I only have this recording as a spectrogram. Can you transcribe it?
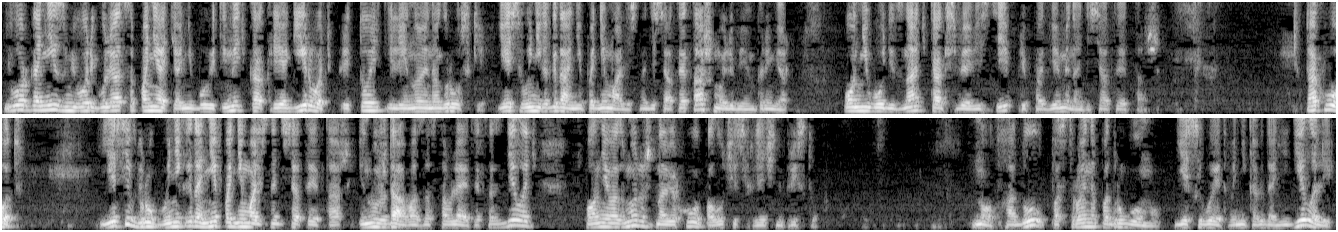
его организм, его регуляция понятия не будет иметь, как реагировать при той или иной нагрузке. Если вы никогда не поднимались на 10 этаж, мой любимый пример, он не будет знать, как себя вести при подъеме на 10 этаж. Так вот, если вдруг вы никогда не поднимались на 10 этаж и нужда вас заставляет это сделать, вполне возможно, что наверху вы получите сердечный приступ. Но в ходу построено по-другому. Если вы этого никогда не делали,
